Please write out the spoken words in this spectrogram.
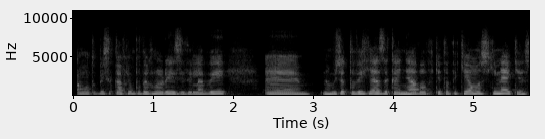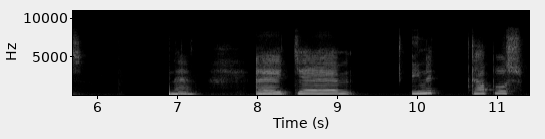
άμα το πεις σε κάποιον που δεν γνωρίζει. Δηλαδή, ε, νομίζω ότι το 2019 δόθηκε το δικαίωμα στις γυναίκες. Ναι. Ε, και είναι κάπως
